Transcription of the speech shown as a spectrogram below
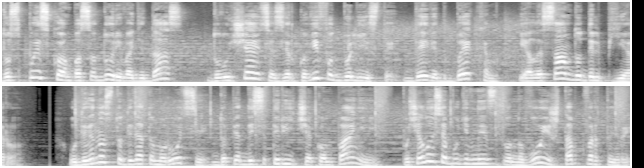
До списку амбасадорів Adidas долучаються зіркові футболісти Девід Бекхем і Алесандо Дель П'єро. У 99-му році до 50-річчя компанії почалося будівництво нової штаб-квартири.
